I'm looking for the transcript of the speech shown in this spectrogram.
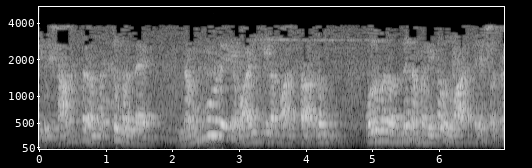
இது சாஸ்திரம் மட்டுமல்ல நம்முடைய வாழ்க்கையில பார்த்தாலும் ஒருவர் வந்து நம்ம கிட்ட ஒரு வார்த்தையை சொல்ற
